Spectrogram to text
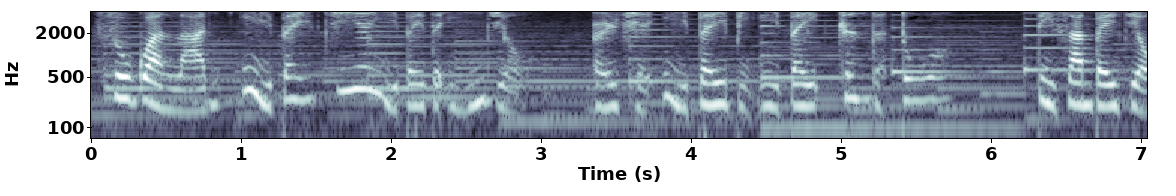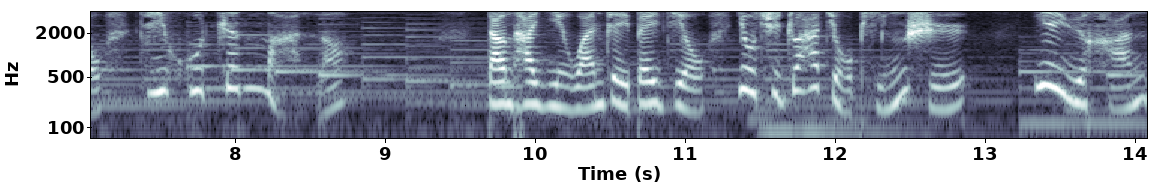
苏冠兰一杯接一杯的饮酒，而且一杯比一杯斟得多，第三杯酒几乎斟满了。当他饮完这杯酒，又去抓酒瓶时，叶雨涵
